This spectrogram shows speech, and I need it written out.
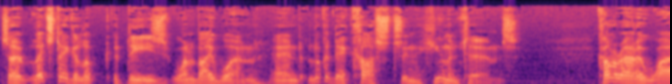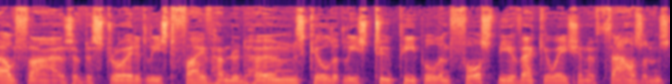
So let's take a look at these one by one and look at their costs in human terms. Colorado wildfires have destroyed at least 500 homes, killed at least two people, and forced the evacuation of thousands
